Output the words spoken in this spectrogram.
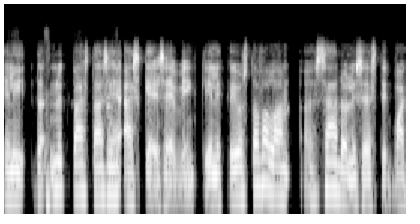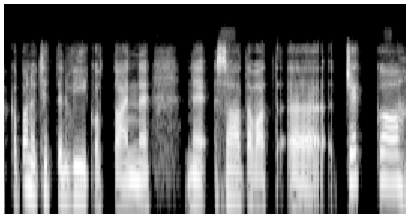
Eli t- nyt päästään siihen äskeiseen vinkkiin. Eli jos tavallaan säännöllisesti, vaikkapa nyt sitten viikoittain ne, ne saatavat äh, tsekkaa,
